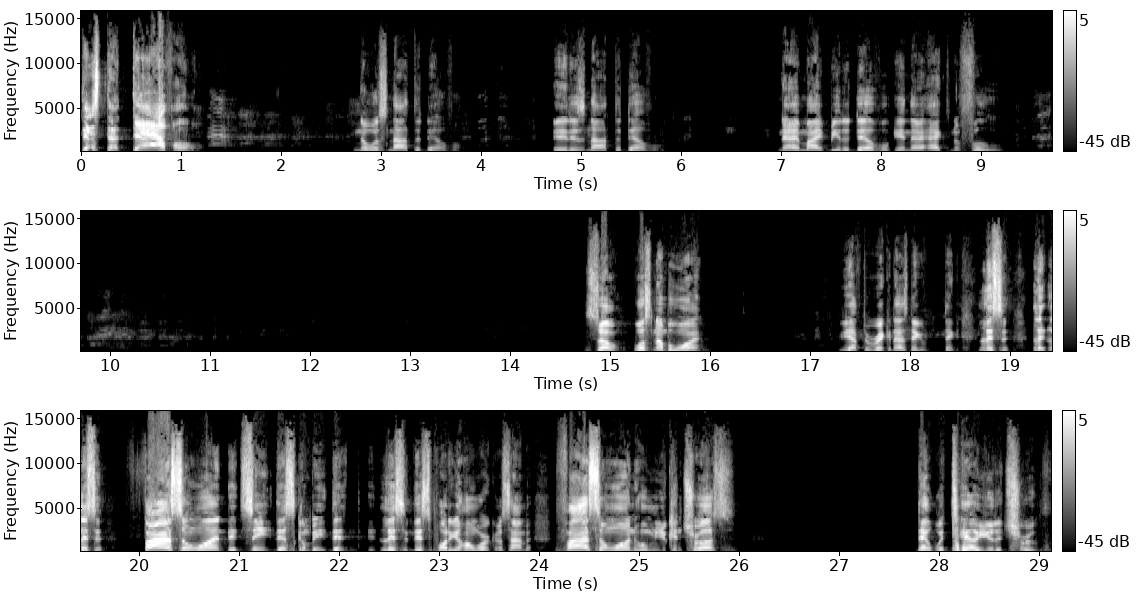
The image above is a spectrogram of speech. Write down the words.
That's the devil. No, it's not the devil. It is not the devil. Now, it might be the devil in there acting a fool. So, what's number one? You have to recognize negative thinking. Listen, li- listen. Find someone, that, see, this is going to be, this, listen, this is part of your homework assignment. Find someone whom you can trust that would tell you the truth.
